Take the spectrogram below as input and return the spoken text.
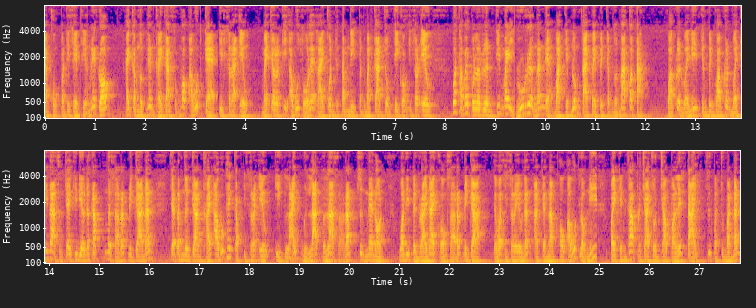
ยังคงปฏิเสธเสียงเรียกร้อง ให้กำหนดเงื่อนไขการส่งมอบอาวุธแก่อิสราเอลแม้เจ้าหน้าที่อาวุโสและหลายคนจะตำหนิปฏิบัติการโจมตีของอิสราเอลว่าทำให้พลเรือนที่ไม่รู้เรื่องนั้นเนี่ยบาดเจ็บล้มตายไปเป็นจำนวนมากก็ตาม ความเคลื่อนไหวนี้จึงเป็นความเคลื่อนไหวที่น่าสนใจทีเดียวนะครับ เมื่อสหรัฐอเมริกานั้น จะดำเนินการขายอาวุธให้กับอิสราเอลอีกหลายหมื่นล้านดอลลาร์สหรัฐ ซึ่งแน่นอนว่านี่เป็นรายได้ของสหรัฐอเมริกา แต่ว่าอิสราเอลนั้นอาจจะนำเอาอาวุธเหล่านี้ ไปเข็นฆ่าประชาชนชาวปาเลสไตน์ซึ่งปัจจุบันนั้น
